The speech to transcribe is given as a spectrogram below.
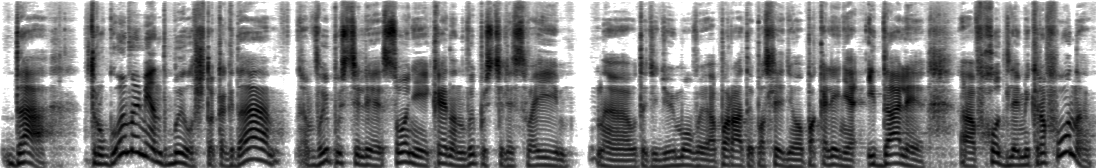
Да. Другой момент был, что когда выпустили Sony и Canon выпустили свои э, вот эти дюймовые аппараты последнего поколения и дали э, вход для микрофона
